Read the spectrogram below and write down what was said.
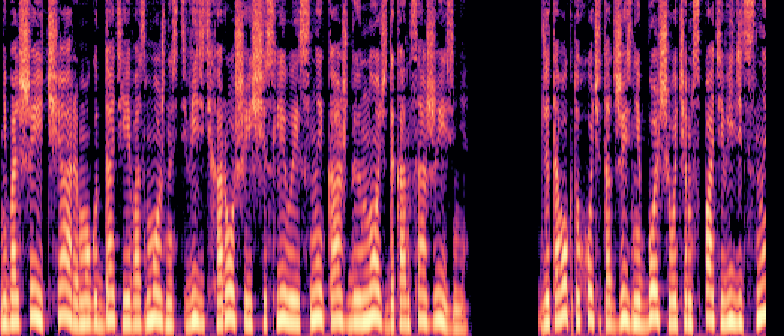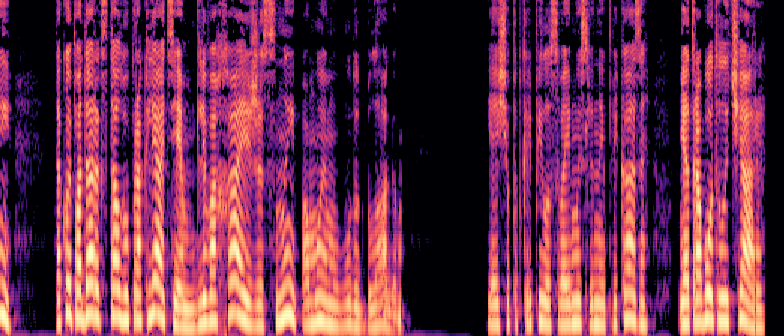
Небольшие чары могут дать ей возможность видеть хорошие и счастливые сны каждую ночь до конца жизни. Для того, кто хочет от жизни большего, чем спать и видеть сны, такой подарок стал бы проклятием. Для Вахаи же сны, по-моему, будут благом. Я еще подкрепила свои мысленные приказы и отработала чары,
